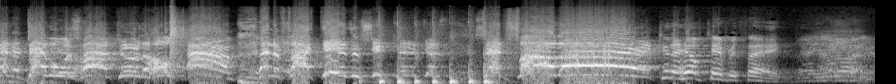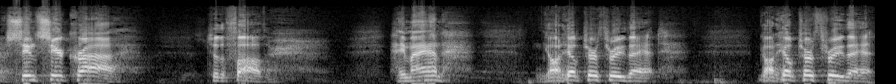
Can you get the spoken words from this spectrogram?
and the devil was lying to her the whole time. And the fact is, if she could have just said, Father, it could have helped everything. A sincere cry to the Father. Amen. God helped her through that. God helped her through that.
